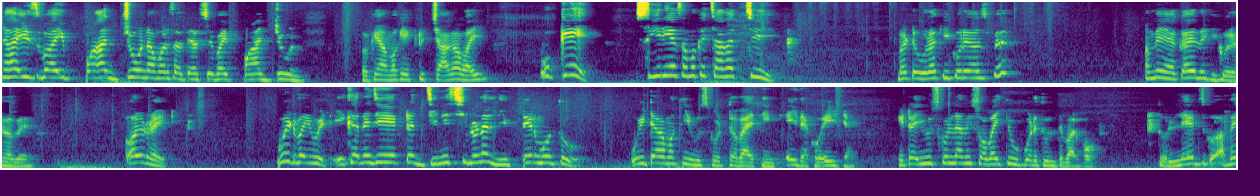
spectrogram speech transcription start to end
নাইস ভাই, পাঁচজন আমার সাথে আসছে, ভাই, পাঁচজন। ওকে আমাকে একটু চাগা, ভাই। ওকে সিরিয়াস আমাকে চাগাচ্ছে। বাট ওরা কি করে আসবে? আমি একা এলে কি করে হবে? All right wait bye wait এখানে যে একটা জিনিস ছিল না, লিফটের মতো, ওইটা আমাকে ইউজ করতে হবে আই থিঙ্ক এই দেখো, এইটা। এটা ইউজ করলে আমি সবাইকে উপরে তুলতে পারব। তো লেটস গো আবে,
